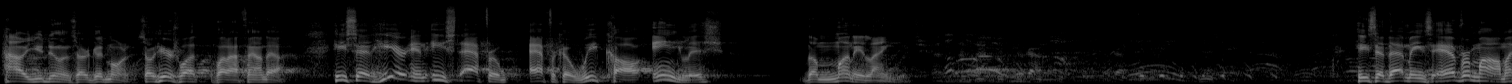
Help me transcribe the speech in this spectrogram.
How are you doing, sir? Good morning. So here's what, what I found out. He said, here in East Afri- Africa, we call English the money language. He said that means every mama,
